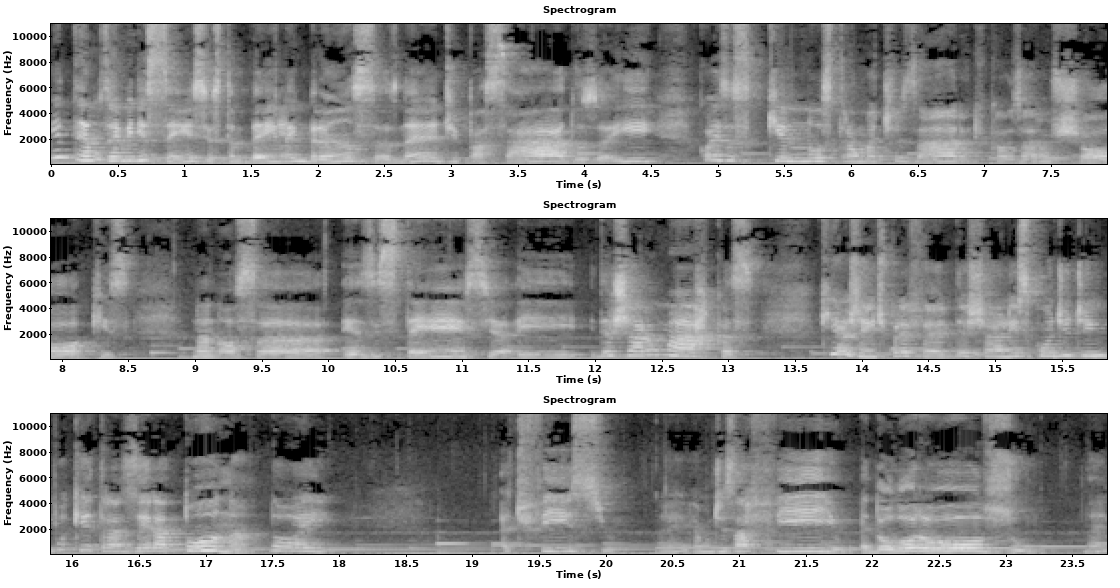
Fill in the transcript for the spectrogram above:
E temos reminiscências também, lembranças, né, de passados aí, coisas que nos traumatizaram, que causaram choques na nossa existência e deixaram marcas que a gente prefere deixar ali escondidinho porque trazer à tona dói. É difícil, né? é um desafio, é doloroso, né?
